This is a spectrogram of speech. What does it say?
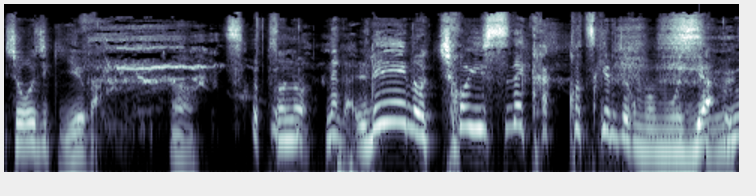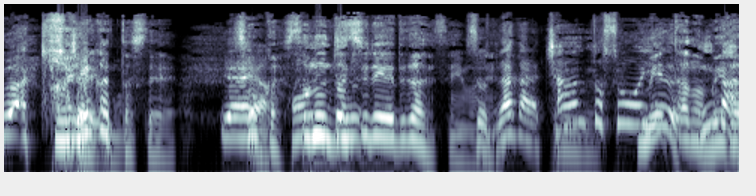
正直言えば。うん。その、なんか例のチョイスでカッコつけるとかももう、いや、うわ、気持ち悪早かったですね。いやいや、その実例が出たんですね、今ね。そう、だからちゃんとそういう、メタのメタだ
